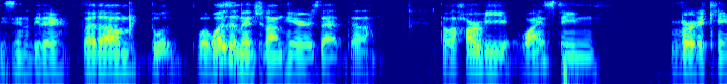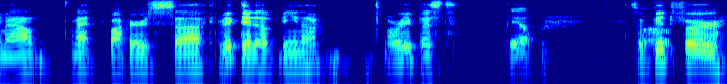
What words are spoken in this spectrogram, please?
he's gonna be there. But um, what what wasn't mentioned on here is that uh, the Harvey Weinstein verdict came out, and that fucker's uh, convicted of being a, a rapist. Yep. So good for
